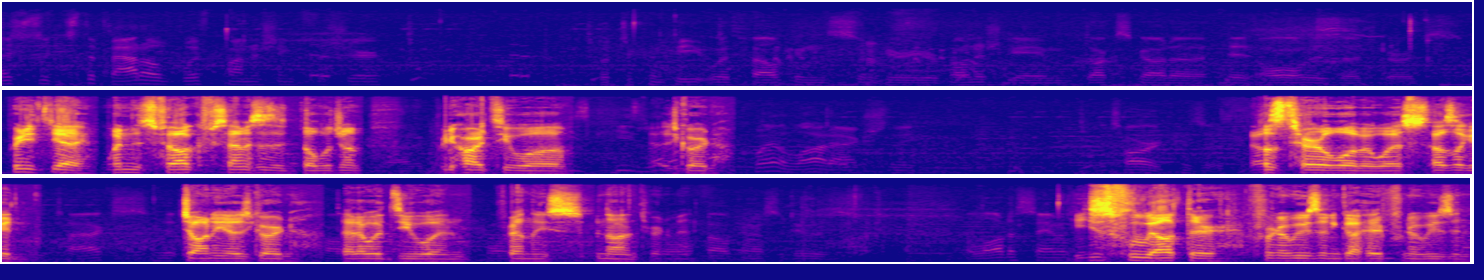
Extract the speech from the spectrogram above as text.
it's just a battle of whiff punishing for sure. But to compete with Falcon's superior punish game, Duck's gotta hit all his edge guards. Pretty yeah. When this Falcon Samus has a double jump, pretty hard to uh. Edge guard. learning quite a lot actually. It's hard because That was terrible by West. That was like a Johnny Edgeguard that I would do in friendlies, but not in tournament. all Falcon has to do is a lot of Samus He just flew out there for no reason and got hit for no reason.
